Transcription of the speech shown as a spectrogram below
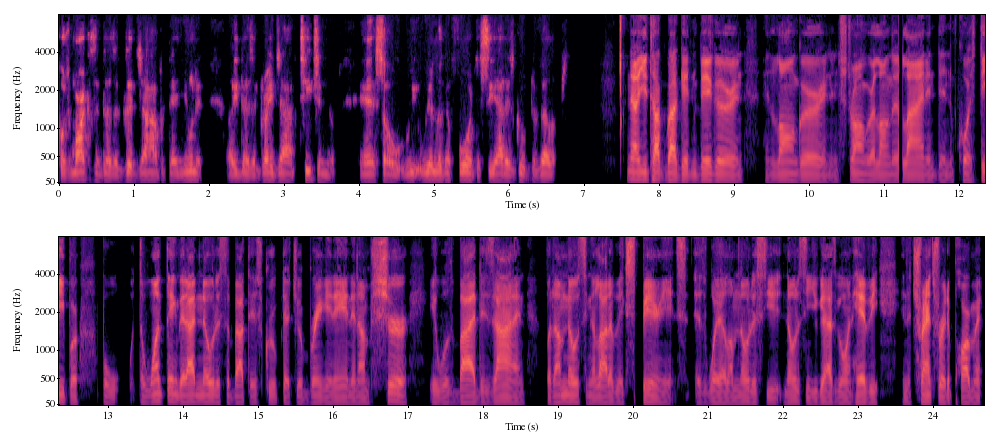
Coach Markinson does a good job with that unit. Uh, he does a great job teaching them. And so we, we're looking forward to see how this group develops. Now you talk about getting bigger and, and longer and, and stronger along the line and then of course deeper. But the one thing that I noticed about this group that you're bringing in, and I'm sure it was by design, but I'm noticing a lot of experience as well. I'm noticing noticing you guys going heavy in the transfer department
